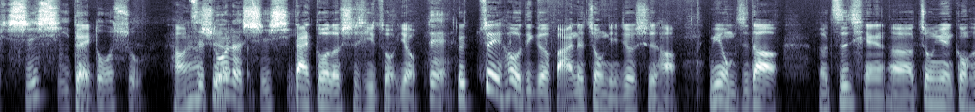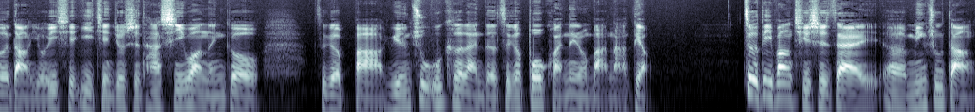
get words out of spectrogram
十席的多数，好像是多了十席，大概多了十席左右。对，就最后的一个法案的重点就是哈，因为我们知道呃，之前呃，众议院共和党有一些意见，就是他希望能够这个把援助乌克兰的这个拨款内容把它拿掉。这个地方其实在，在呃民主党，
